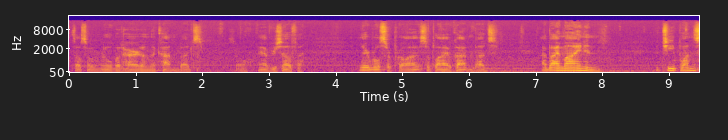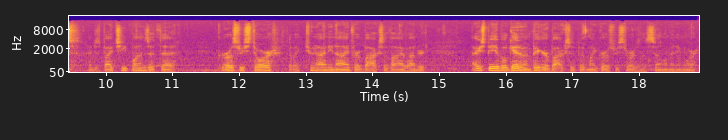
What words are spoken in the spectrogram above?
It's also a little bit hard on the cotton buds. So have yourself a liberal supply of cotton buds. I buy mine in the cheap ones. I just buy cheap ones at the grocery store. They're like $2.99 for a box of 500. I used to be able to get them in bigger boxes, but my grocery store doesn't sell them anymore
